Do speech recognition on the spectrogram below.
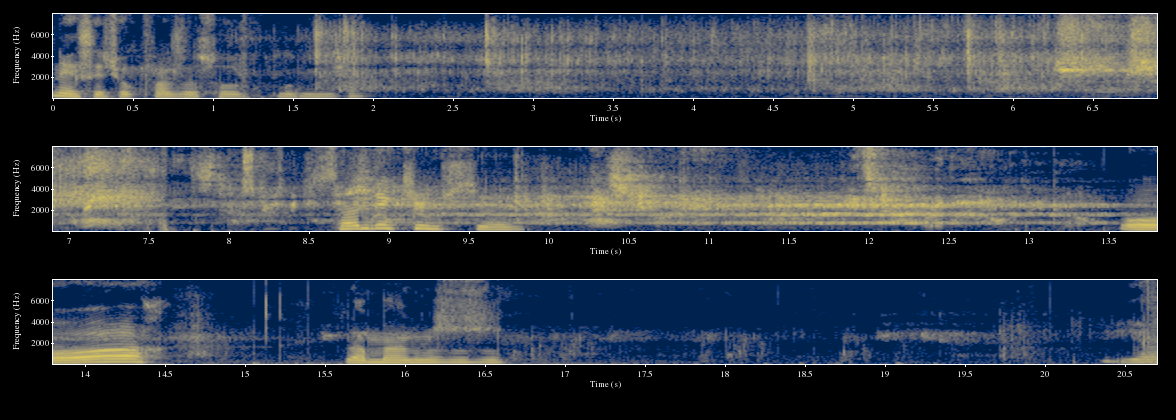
Neyse çok fazla sorgulamayacağım. Sen de kimsin? Oh. Zamanımız uzun. Ya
